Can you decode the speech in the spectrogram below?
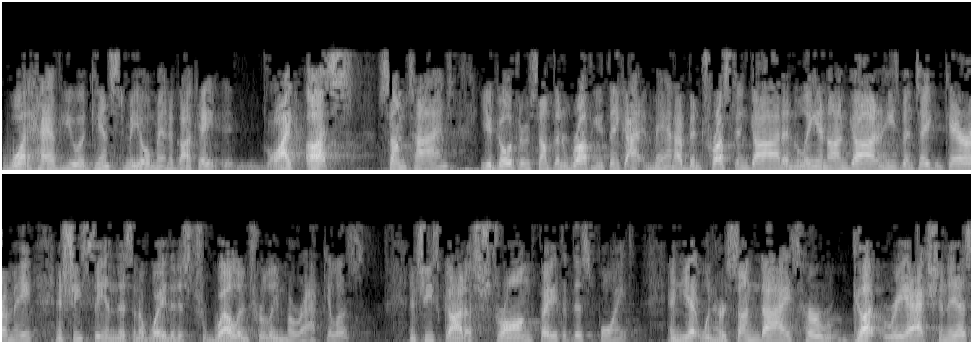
What have you against me, O man of God? Okay, like us, sometimes you go through something rough. and You think, man, I've been trusting God and leaning on God, and He's been taking care of me. And she's seeing this in a way that is well and truly miraculous and she's got a strong faith at this point. And yet, when her son dies, her gut reaction is,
